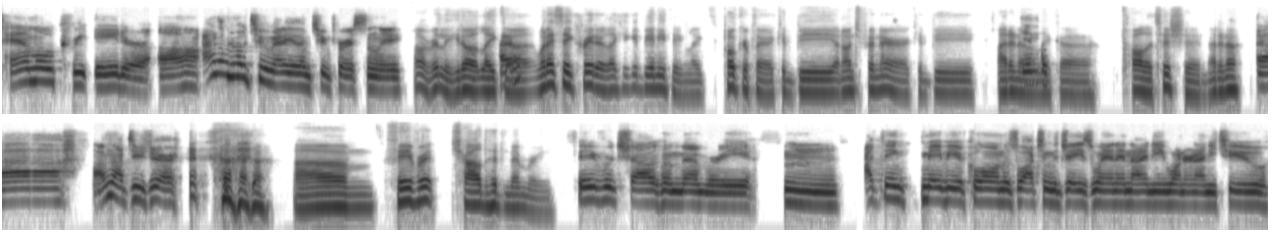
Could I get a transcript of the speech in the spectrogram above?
Tamil creator. Uh, I don't know too many of them too personally. Oh, really? You know, like I- uh, when I say creator, like it could be anything, like poker player, it could be an entrepreneur, it could be I don't know, In like a politician. I don't know. Uh, I'm not too sure. um, favorite childhood memory. Favorite childhood memory. Hmm. I think maybe a cool one was watching the Jays win in 91 or 92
